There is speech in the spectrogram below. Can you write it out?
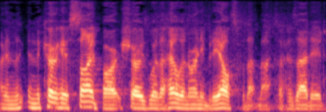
and in the in the Cohere sidebar, it shows whether Helen or anybody else, for that matter, has added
